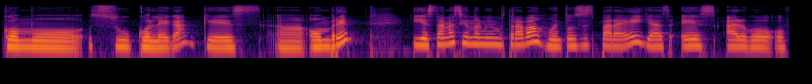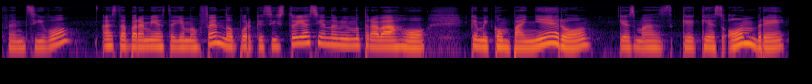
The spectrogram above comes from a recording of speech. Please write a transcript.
como su colega, que es ah, hombre, y están haciendo el mismo trabajo. Entonces, para ellas es algo ofensivo. Hasta para mí, hasta yo me ofendo, porque si estoy haciendo el mismo trabajo que mi compañero, que es más, que, que, es hombre,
